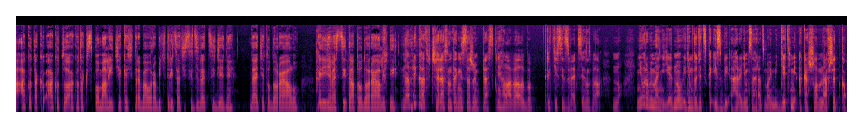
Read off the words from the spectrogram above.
A ako tak, ako, to, ako tak spomalíte, keď treba urobiť 30 tisíc vecí denne? Dajte to do reálu keď ideme s citátov do reality. Napríklad včera som tak myslela, že mi praskne hlava, lebo 3000 vecí. Ja som povedala, no, neurobím ani jednu, idem do detskej izby a idem sa hrať s mojimi deťmi a kašlem na všetko.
